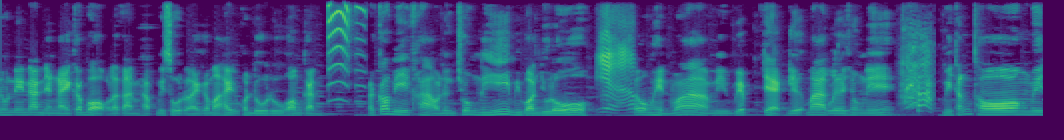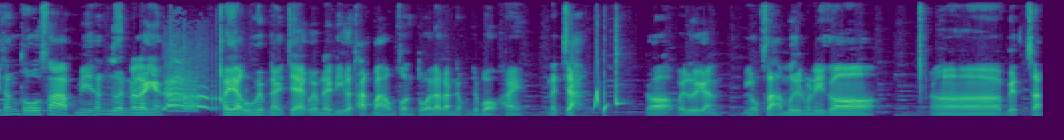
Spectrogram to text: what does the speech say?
นู่นนี่นั่นยังไงก็บอกแล้วกันครับ มีสูตรอะไรก็มาให้คนดูดูพร้อมกัน แล้วก็มีข่าวหนึ่งช่วงนี้มีบอลยูโรแล้วผมเห็นว่ามีเว็บแจกเยอะมากเลยช่วงนี้ มีทั้งทอง มีทั้งโทรศัพท์ มีทั้งเงินอะไรเงี้ย ใครอยากรู้เว็บไหนแจกเว็บไหนดีก็ทักมาหาผมส่วนตัวแล้วกันเดี๋ยวผมจะบอกให้นะจ๊ะ ก็ไปเลยกัน มีงบสามหมื่นวันนี้ก็ เอ่อเบ็ดสัก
